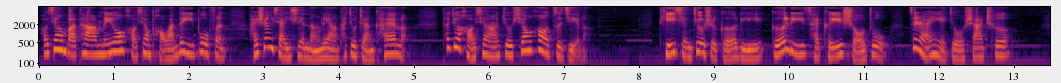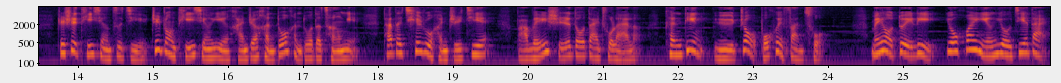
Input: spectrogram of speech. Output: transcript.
好像把它没有，好像跑完的一部分，还剩下一些能量，它就展开了，它就好像就消耗自己了。提醒就是隔离，隔离才可以守住，自然也就刹车。只是提醒自己，这种提醒隐含着很多很多的层面，它的切入很直接，把唯实都带出来了，肯定宇宙不会犯错，没有对立，又欢迎又接待。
